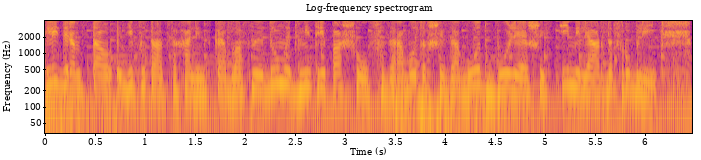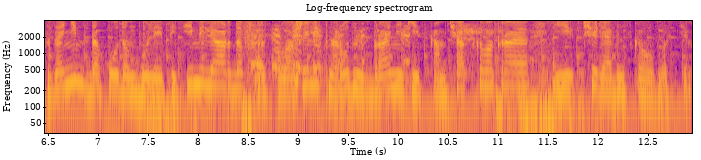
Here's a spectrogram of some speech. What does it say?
Лидером стал депутат Сахалинской областной думы Дмитрий Пашов, заработавший за год более 6 миллиардов рублей. За ним с доходом более 5 миллиардов расположились народные избранники из Камчатского края и Челябинской области.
